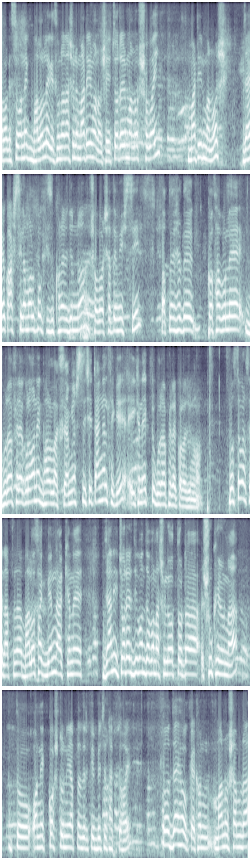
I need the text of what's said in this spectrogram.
আমার কাছে অনেক ভালো লেগেছে ওনারা আসলে মাটির মানুষ এই চরের মানুষ সবাই মাটির মানুষ। যাই হোক, আসছিলাম অল্প কিছুক্ষণের জন্য, সবার সাথে মিশছি। আপনাদের সাথে কথা বলে ঘোরাফেরা করে অনেক ভালো লাগছে। আমি আসছি সেই টাঙ্গাইল থেকে, এইখানে একটু ঘোরাফেরা করার জন্য। বুঝতে পারছেন? আপনারা ভালো থাকবেন। এখানে জানি চরের জীবনযাপন আসলে অতটা সুখেরও না, তো অনেক কষ্ট নিয়ে আপনাদেরকে বেঁচে থাকতে হয়। তো যাই হোক, এখন মানুষ আমরা,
